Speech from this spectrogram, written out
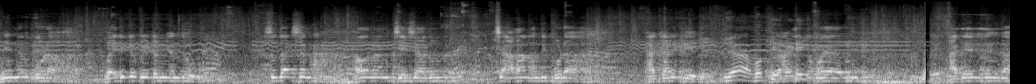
నిన్న కూడా వైదిక పీఠం ఎందు సుదర్శన హవనం చేశారు. చాలామంది కూడా అక్కడికి. రాలేకపోయారు అదేవిధంగా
